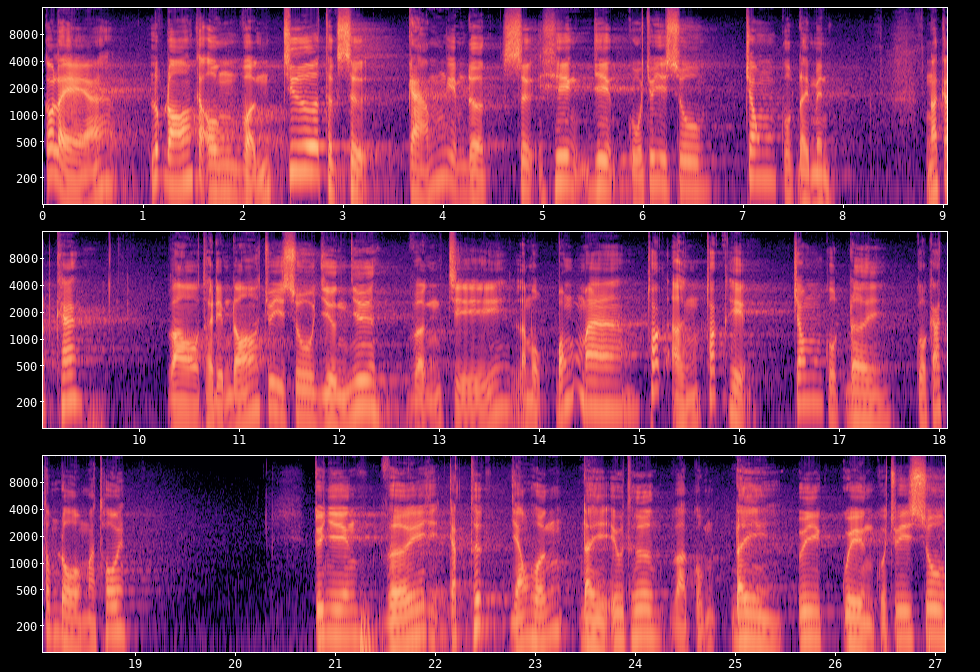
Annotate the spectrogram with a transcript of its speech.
có lẽ lúc đó các ông vẫn chưa thực sự cảm nghiệm được sự hiện diện của Chúa Giêsu trong cuộc đời mình. Nói cách khác, vào thời điểm đó Chúa Giêsu dường như vẫn chỉ là một bóng ma thoát ẩn, thoát hiện trong cuộc đời của các tông đồ mà thôi. Tuy nhiên với cách thức giáo huấn đầy yêu thương và cũng đầy uy quyền của Chúa Giêsu,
